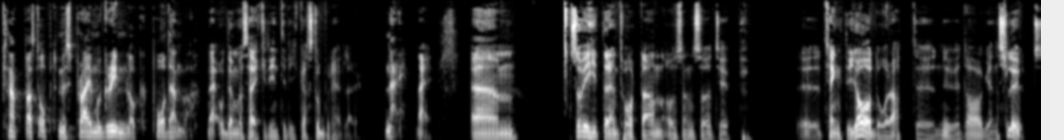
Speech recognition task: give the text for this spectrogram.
knappast Optimus Prime och Grimlock på den va? Nej, och den var säkert inte lika stor heller. Nej. Nej. Ehm, så vi hittade den tårtan och sen så typ eh, tänkte jag då att eh, nu är dagen slut.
